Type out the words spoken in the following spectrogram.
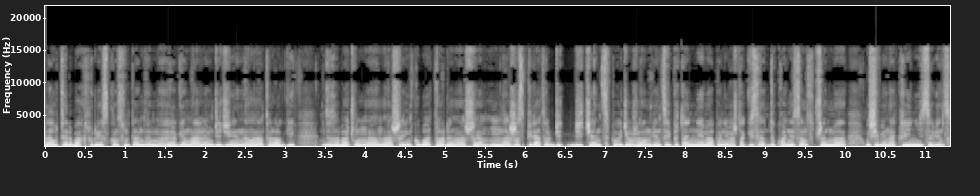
Lauterbach, który jest konsultantem regionalnym w dziedzinie neonatologii, gdy zobaczył na nasze inkubatory, nasze, nasz respirator dzie dziecięcy, powiedział, że on więcej pytań nie ma, ponieważ taki sam, dokładnie sam sprzęt ma u siebie na klinice, więc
